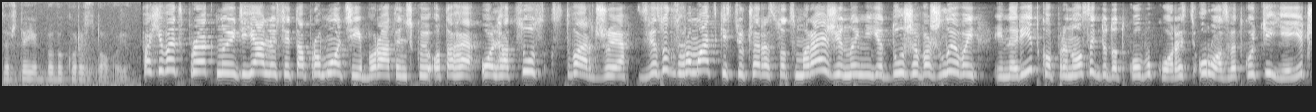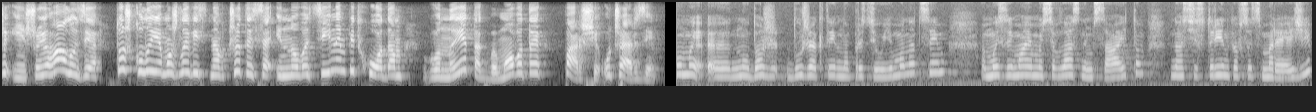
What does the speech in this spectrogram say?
завжди якби використовую. Фахівець проектної діяльності та промоції Боратинської ОТГ Ольга Цус стверджує, зв'язок з громадськістю через соцмережі нині є дуже важливий і нерідко приносить додаткову користь у розвитку тієї чи іншої галузі. Тож, коли є можливість навчитися інноваційним підходам, вони, так би мовити, перші у черзі. Ми е, ну дуже дуже активно працюємо над цим. Ми займаємося власним сайтом. У нас є сторінка в соцмережі.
